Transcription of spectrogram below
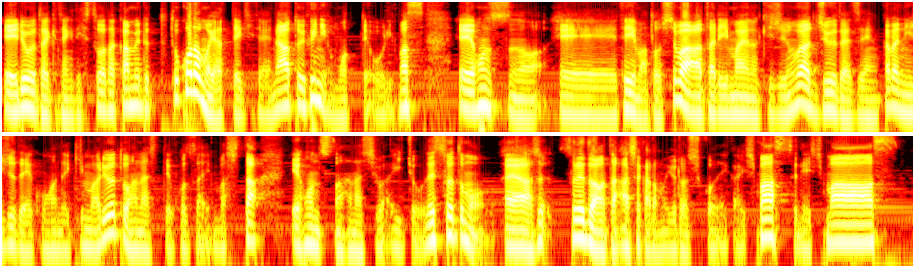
えー、量だけじゃなくて質を高めるっていうところもやっていきたいなというふうに思っております。えー、本日の、えー、テーマとしては当たり前の基準は10代前から20代後半で決まるよという話でございました。えー、本日の話は以上です。それとも、えー、それではまた明日からもよろしくお願いします。失礼します。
